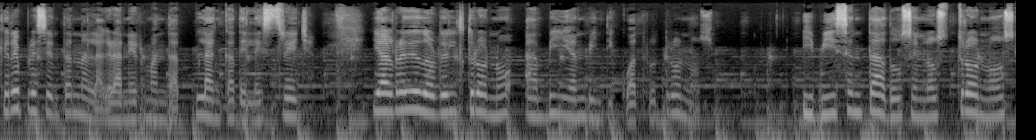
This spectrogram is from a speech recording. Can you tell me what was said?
que representan a la Gran Hermandad Blanca de la Estrella, y alrededor del trono habían 24 tronos. Y vi sentados en los tronos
